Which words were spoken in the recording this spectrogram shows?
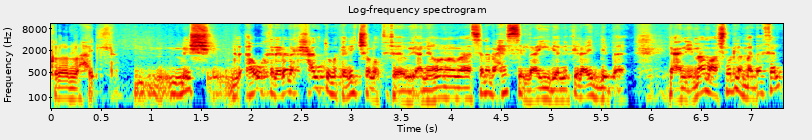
قرار رحيل. مش هو خلي بالك حالته ما كانتش لطيفة قوي يعني أنا بس أنا بحس اللعيب يعني في لعيب بيبقى يعني إمام عاشور لما دخل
